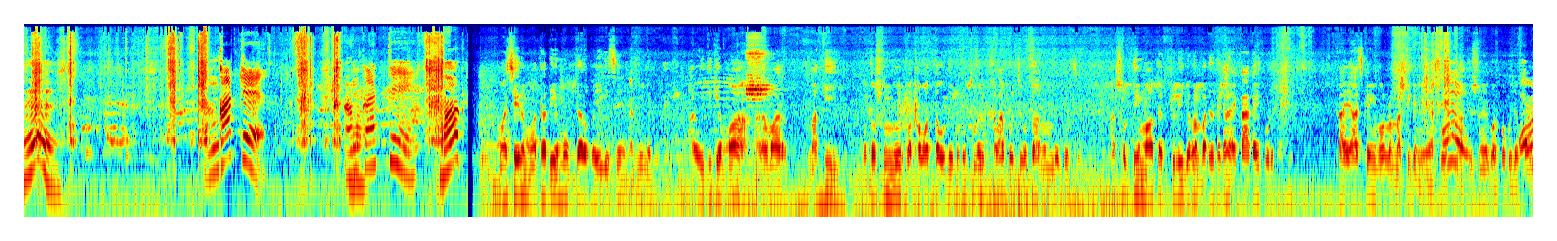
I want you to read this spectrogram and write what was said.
Eh angkat angkat mak. মাছের মাথা দিয়ে মুগ ডাল হয়ে গেছে নামিয়ে নেব। আর ওইদিকে মা আর আমার নাতি কত সুন্দর কথাবার্তা ওদের কত সুন্দর খেলা করছে কত আনন্দ করছে। আর সত্যি মা তো অ্যাকচুয়ালি যখন বাড়িতে থাকে না একা একাই পড়ে থাকে। তাই আজকে আমি ভাবলাম নাতিকে নিয়ে আসি নাতির সঙ্গে গল্প গুজব করব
